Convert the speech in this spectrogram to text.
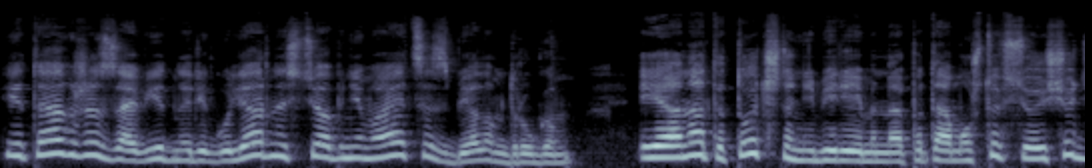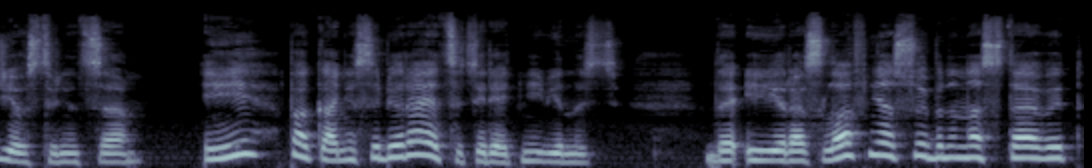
и также с завидной регулярностью обнимается с белым другом. И она-то точно не беременна, потому что все еще девственница. И пока не собирается терять невинность. Да и Ярослав не особенно настаивает.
